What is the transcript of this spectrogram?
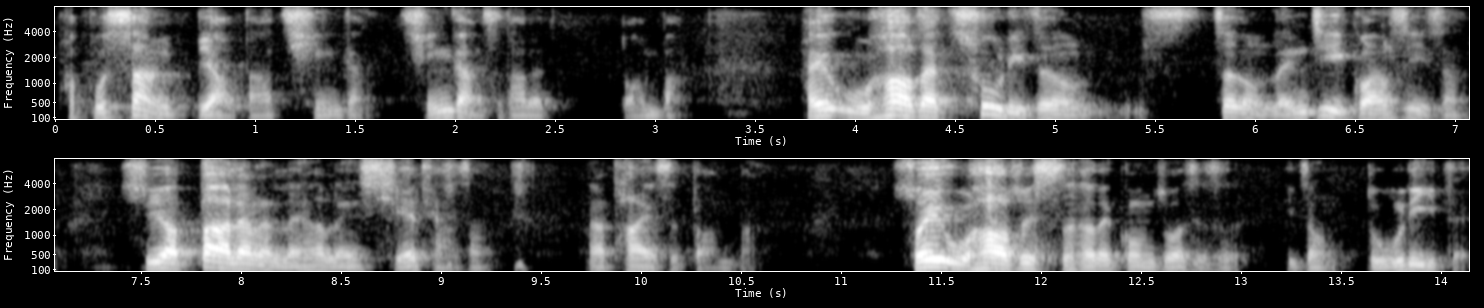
他不善于表达情感，情感是他的短板。还有五号在处理这种这种人际关系上，需要大量的人和人协调上，那他也是短板。所以五号最适合的工作就是一种独立的、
